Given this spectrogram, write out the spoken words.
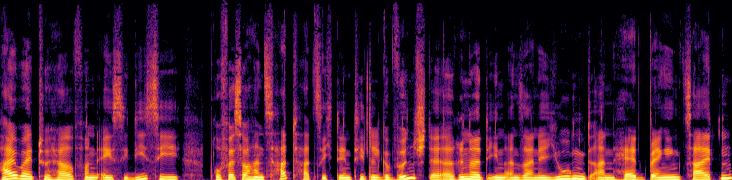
Highway to Hell von ACDC. Professor Hans Hatt hat sich den Titel gewünscht. Er erinnert ihn an seine Jugend, an Headbanging-Zeiten.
